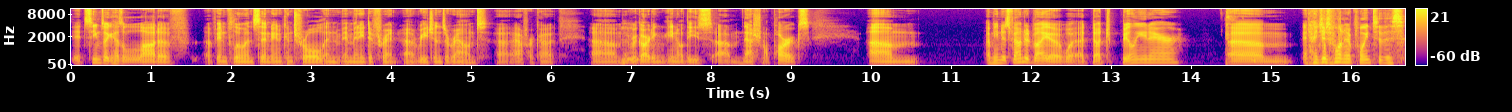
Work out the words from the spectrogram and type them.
it seems like it has a lot of, of influence and, and control in, in many different uh, regions around uh, Africa um, Mhm. regarding you know these um, national parks. Um, I mean, it's founded by a what a Dutch billionaire. Um, and I just want to point to this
